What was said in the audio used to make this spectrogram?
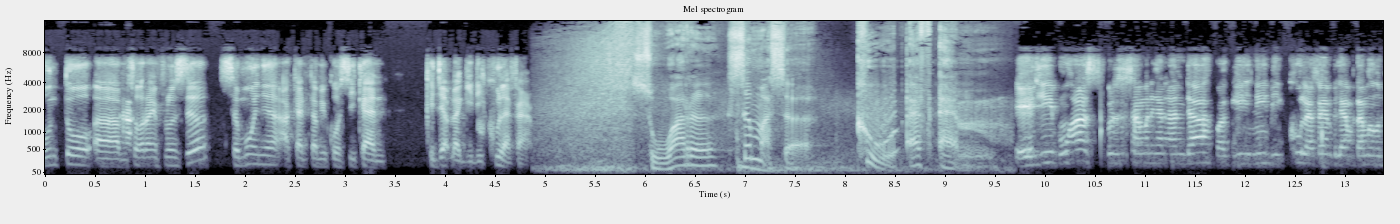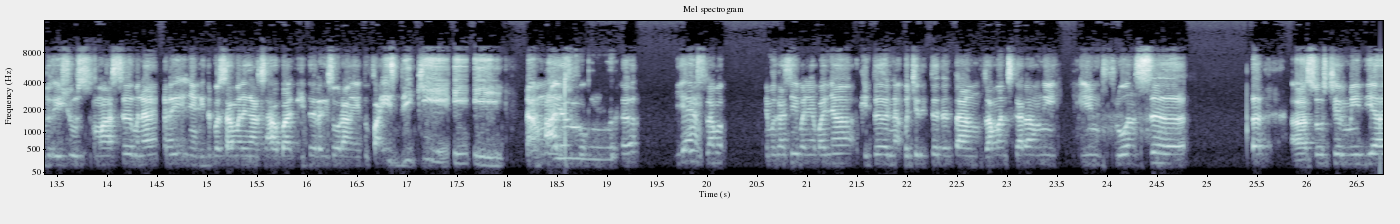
untuk um, seorang influencer? Semuanya akan kami kongsikan kejap lagi di Cool FM. Suara Semasa Cool FM AG Muaz bersama dengan anda pagi ini di Cool FM pilihan pertama untuk isu semasa menariknya kita bersama dengan sahabat kita lagi seorang itu Faiz Diki. Nama Halo. Ya, selamat. Terima kasih banyak-banyak. Kita nak bercerita tentang zaman sekarang ni influencer uh, social media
